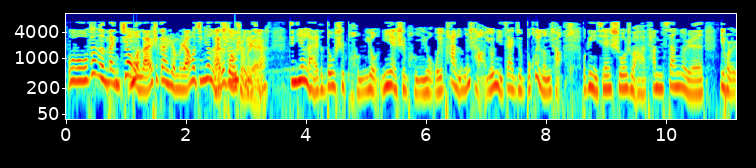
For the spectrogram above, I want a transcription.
我我问问吧，你叫我来是干什么？然后今天来的都是什么人？今天来的都是朋友，你也是朋友，我就怕冷场，有你在就不会冷场。我跟你先说说啊，他们三个人一会儿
